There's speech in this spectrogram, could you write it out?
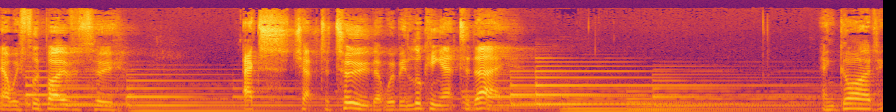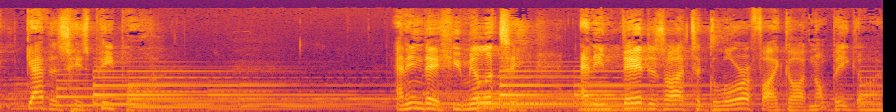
Now we flip over to Acts chapter 2 that we've been looking at today. And God gathers his people. And in their humility and in their desire to glorify God, not be God,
